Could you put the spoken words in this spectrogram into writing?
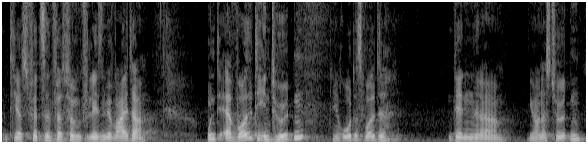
Matthäus 14, Vers 5 lesen wir weiter. Und er wollte ihn töten. Herodes wollte den äh, Johannes töten,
